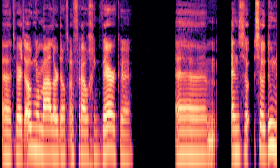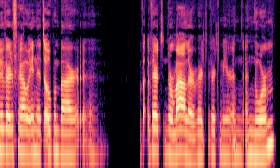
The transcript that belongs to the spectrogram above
Eh, het werd ook normaler dat een vrouw ging werken. Ehm, en zo, zodoende werden vrouwen in het openbaar eh, werd normaler, werd, werd meer een, een norm.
